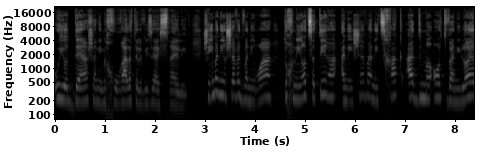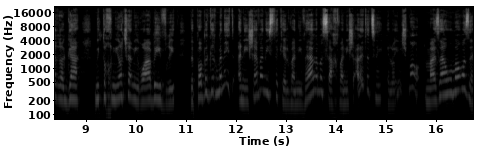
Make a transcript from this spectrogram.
הוא יודע שאני מכורה לטלוויזיה הישראלית. שאם אני יושבת ואני רואה תוכניות סאטירה, אני אשב ואני אצחק עד דמעות ואני לא ארגע מתוכניות שאני רואה בעברית, ופה בגרמנית אני אשב ואני אסתכל ואני אבהה על המסך ואני אשאל את עצמי, אלוהים ישמור, מה זה ההומור הזה?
